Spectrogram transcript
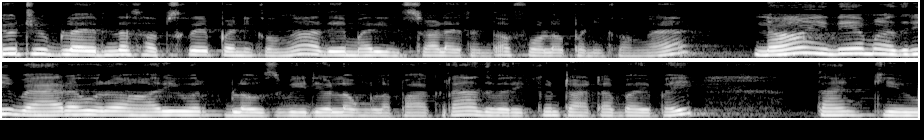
யூடியூப்பில் இருந்தால் சப்ஸ்கிரைப் பண்ணிக்கோங்க. அதே மாதிரி இன்ஸ்டாவில் இருந்தால் ஃபாலோ பண்ணிக்கோங்க. நான் இதே மாதிரி வேறு ஒரு ஆரி ஒர்க் ப்ளவுஸ் வீடியோவில் உங்களை பார்க்குறேன். அது வரைக்கும் டாட்டா பை பை தேங்க்யூ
